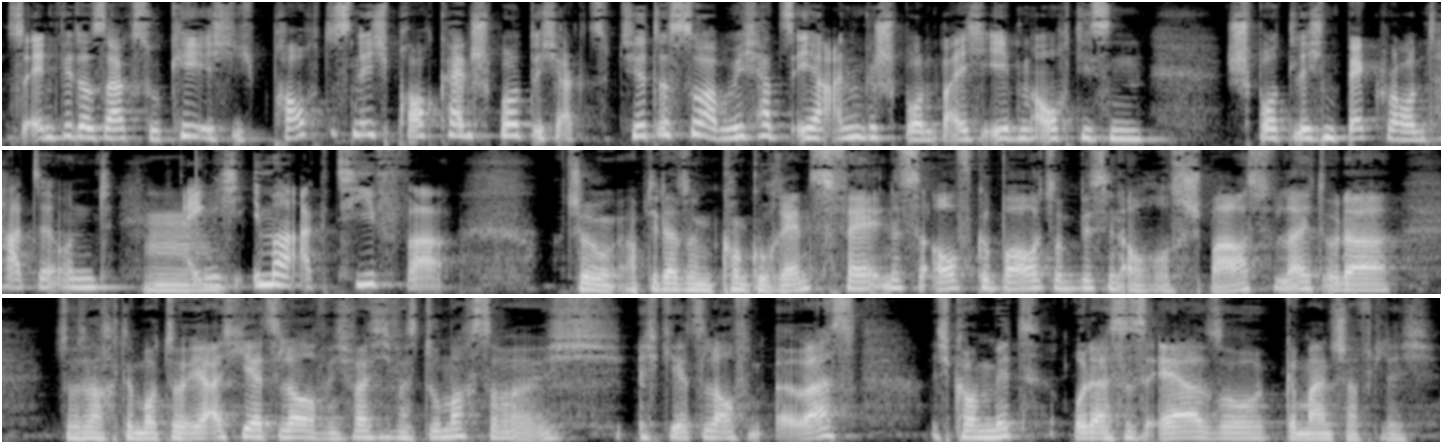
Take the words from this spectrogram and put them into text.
also entweder sagst du, okay, ich, ich brauche das nicht, ich brauche keinen Sport, ich akzeptiere das so, aber mich hat's eher angespornt, weil ich eben auch diesen sportlichen Background hatte und eigentlich immer aktiv war. Entschuldigung, habt ihr da so ein Konkurrenzverhältnis aufgebaut, so ein bisschen auch aus Spaß vielleicht? Oder so nach dem Motto, ja, ich gehe jetzt laufen, ich weiß nicht, was du machst, aber ich, ich gehe jetzt laufen. Äh, Was? Ich komme mit? Oder ist es eher so gemeinschaftlich?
